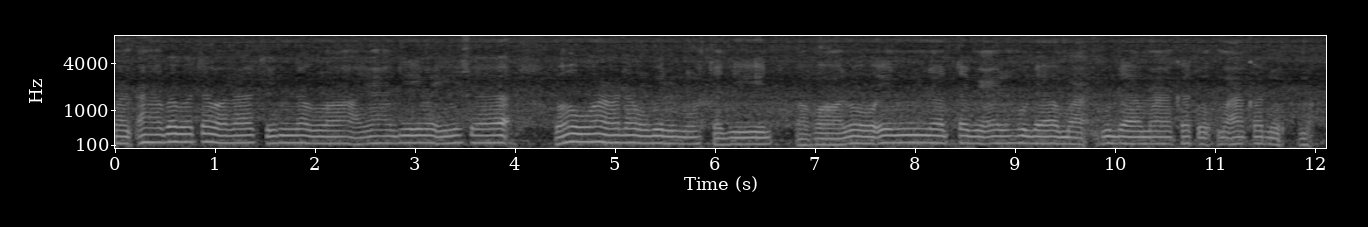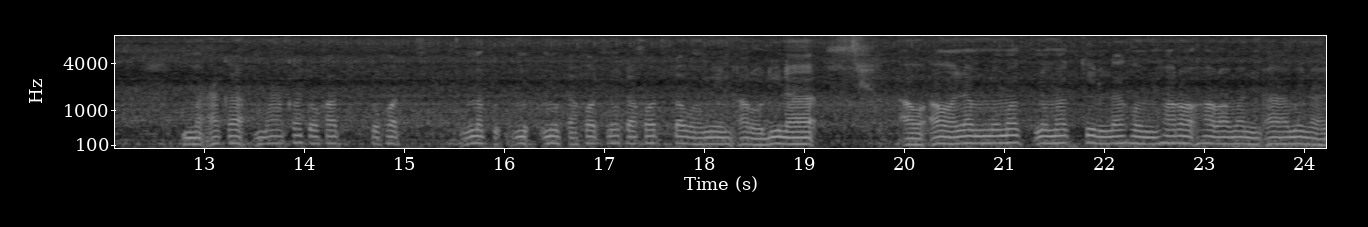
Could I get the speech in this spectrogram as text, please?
من أحببت ولكن الله يهدي من يشاء وهو أعلم بالمهتدين. وقالوا إن نتبع الهدى مع هدى معك معك معك معك نتخطى من أرضنا. أو أولم نمكن لهم هرما آمنا.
